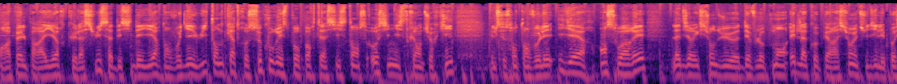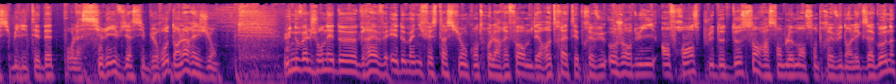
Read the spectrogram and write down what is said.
On rappelle par ailleurs que la Suisse a décidé hier d'envoyer 84 secouristes pour porter assistance aux sinistrés en Turquie. Ils se sont envolés hier en soirée. La direction du développement et de la coopération étudie les possibilités d'aide pour la Syrie via ses bureaux dans la région. Une nouvelle journée de grève et de manifestation contre la réforme des retraites est prévue aujourd'hui en France. Plus de 200 rassemblements sont prévus dans l'Hexagone,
